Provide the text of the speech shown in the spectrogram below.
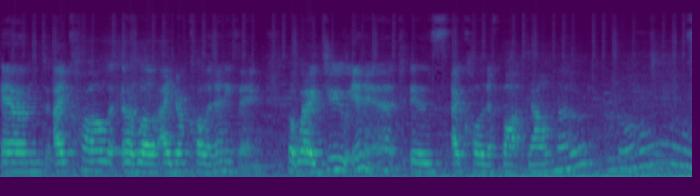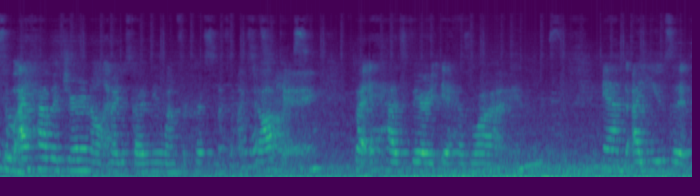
and I call it. Uh, well, I don't call it anything. But what I do in it is I call it a thought download. Oh. So I have a journal, and I just got a new one for Christmas in my Oh, that's stocking. But it has very, it has lines, and I use it.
